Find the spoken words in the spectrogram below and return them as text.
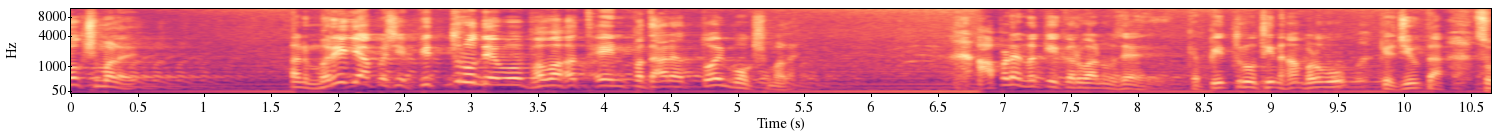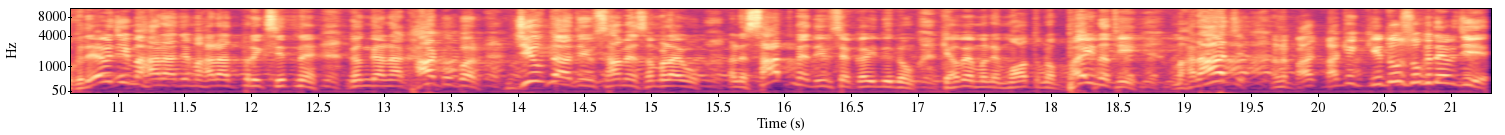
મોક્ષ મળે. અને મરી ગયા પછી પિતૃદેવો ભવ થઈને પધારે તોય મોક્ષ મળે. આપણે નક્કી કરવાનું છે કે પિતૃથી સાંભળવું કે જીવતા? સુખદેવજી મહારાજે મહારાજ પરીક્ષિતને ગંગાના ઘાટ ઉપર જીવતા જીવ સામે સંભળાયું અને સાતમે દિવસે કહી દીધું કે હવે મને મોતનો ભય નથી. મહારાજ, અને બાકી કીધું સુખદેવજીએ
